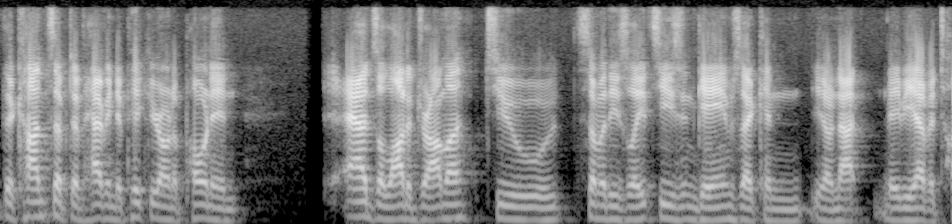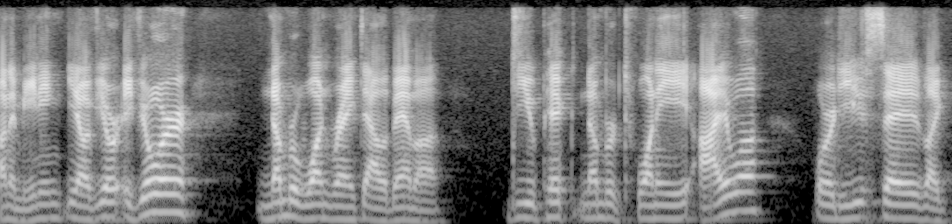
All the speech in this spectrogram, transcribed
the concept of having to pick your own opponent adds a lot of drama to some of these late season games that can you know not maybe have a ton of meaning. You know if you're if you're number one ranked Alabama, do you pick number 20 Iowa? Or do you say like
